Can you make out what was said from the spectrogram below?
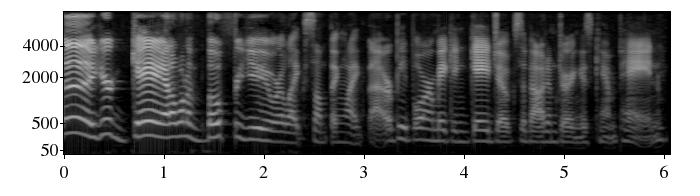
Ugh, "You're gay. I don't want to vote for you," or like something like that. Or people were making gay jokes about him during his campaign,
